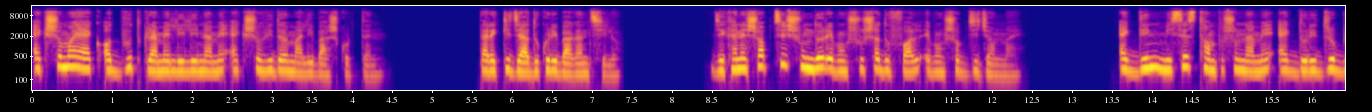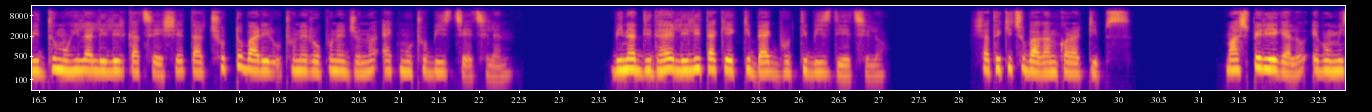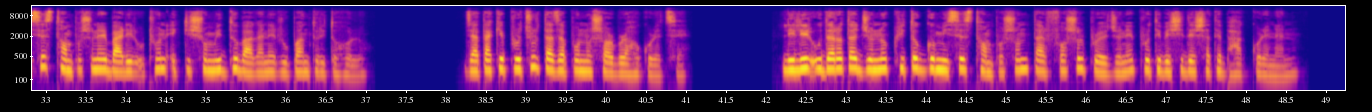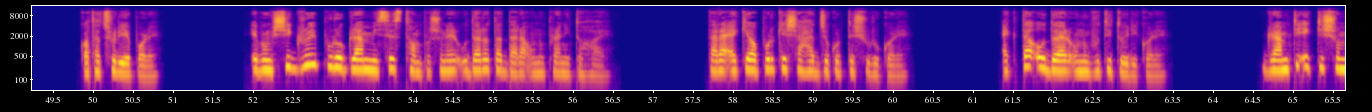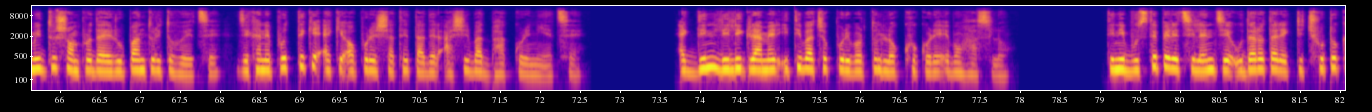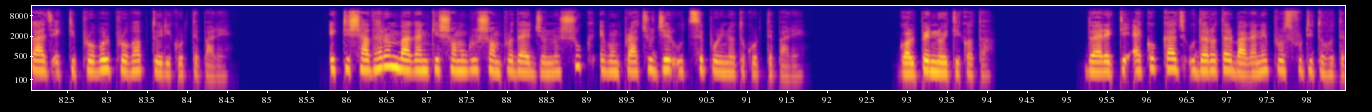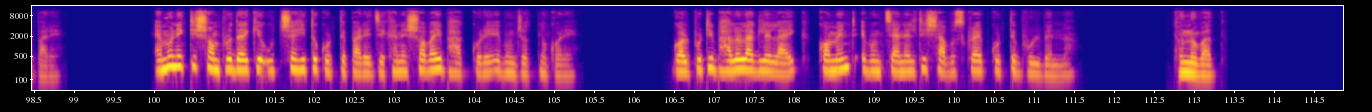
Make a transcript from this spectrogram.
একসময় এক অদ্ভুত গ্রামে লিলি নামে এক সহৃদয় মালি বাস করতেন। তার একটি জাদুকরি বাগান ছিল, যেখানে সবচেয়ে সুন্দর এবং সুস্বাদু ফল এবং সবজি জন্মায়। একদিন মিসেস থম্পসন নামে এক দরিদ্র বৃদ্ধ মহিলা লিলির কাছে এসে তার ছোট্ট বাড়ির উঠোনে রোপণের জন্য এক মুঠো বীজ চেয়েছিলেন। বিনা দ্বিধায় লিলি তাকে একটি ব্যাগ ভর্তি বীজ দিয়েছিল। সাথে কিছু বাগান করার টিপস। মাস পেরিয়ে গেল এবং মিসেস থম্পসনের বাড়ির উঠোন একটি সমৃদ্ধ বাগানে রূপান্তরিত হল, যা তাকে প্রচুর তাজা পণ্য সরবরাহ করেছে। লিলির উদারতার জন্য কৃতজ্ঞ মিসেস থম্পসন তার ফসল প্রয়োজনে প্রতিবেশীদের সাথে ভাগ করে নেন। কথা ছড়িয়ে পড়ে। এবং শীঘ্রই পুরো গ্রাম মিসেস থম্পসনের উদারতার দ্বারা অনুপ্রাণিত হয়। তারা একে অপরকে সাহায্য করতে শুরু করে। একতা ও দয়ার অনুভূতি তৈরি করে। গ্রামটি একটি সমৃদ্ধ সম্প্রদায়ে রূপান্তরিত হয়েছে, যেখানে প্রত্যেকে একে অপরের সাথে তাদের আশীর্বাদ ভাগ করে নিয়েছে। একদিন লিলি গ্রামের ইতিবাচক পরিবর্তন লক্ষ্য করে এবং হাসল। তিনি বুঝতে পেরেছিলেন যে উদারতার একটি ছোট কাজ একটি প্রবল প্রভাব তৈরি করতে পারে। একটি সাধারণ বাগানকে সমগ্র সম্প্রদায়ের জন্য সুখ এবং প্রাচুর্যের উৎসে পরিণত করতে পারে। গল্পের নৈতিকতা। দয়ার একটি একক কাজ উদারতার বাগানে প্রস্ফুটিত হতে পারে। এমন একটি সম্প্রদায়কে উৎসাহিত করতে পারে যেখানে সবাই ভাগ করে এবং যত্ন করে। গল্পটি ভালো লাগলে লাইক, কমেন্ট এবং চ্যানেলটি সাবস্ক্রাইব করতে ভুলবেন না। ধন্যবাদ।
